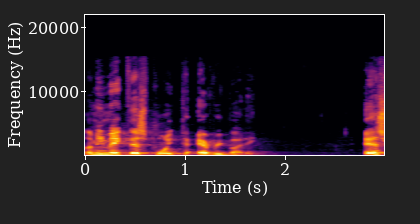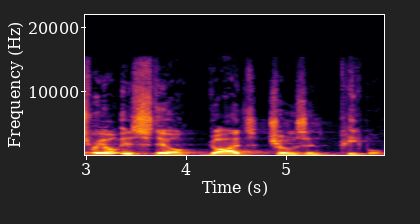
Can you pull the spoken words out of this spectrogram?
Let me make this point to everybody Israel is still God's chosen people.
